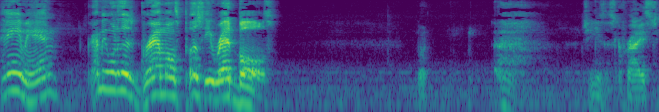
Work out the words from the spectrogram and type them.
hey man, grab me one of those grandma's pussy Red Bulls. Jesus Christ.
